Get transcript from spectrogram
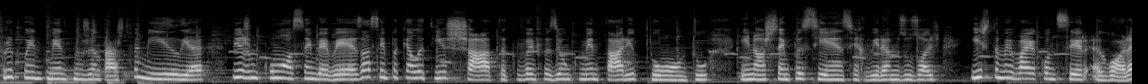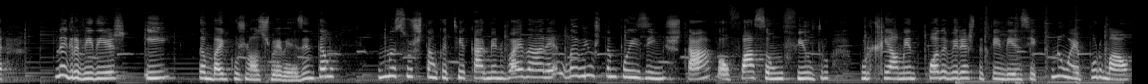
frequentemente nos jantares de família, mesmo com ou sem bebés, há sempre aquela tia chata que vem fazer um comentário tonto e nós, sem paciência, reviramos os olhos. Isto também vai acontecer agora na gravidez e também com os nossos bebés. Então, uma sugestão que a tia Carmen vai dar é levem os tampõezinhos, tá? Ou façam um filtro, porque realmente pode haver esta tendência que não é por mal.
